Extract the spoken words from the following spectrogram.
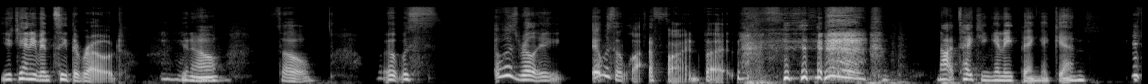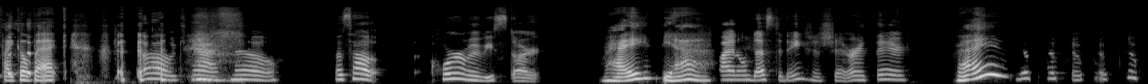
you can't even see the road you mm-hmm, know mm-hmm. so it was it was really it was a lot of fun but not taking anything again if i go back oh yeah, no. That's how horror movies start. right yeah Final destination shit right there. right Nope, nope, nope, nope,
